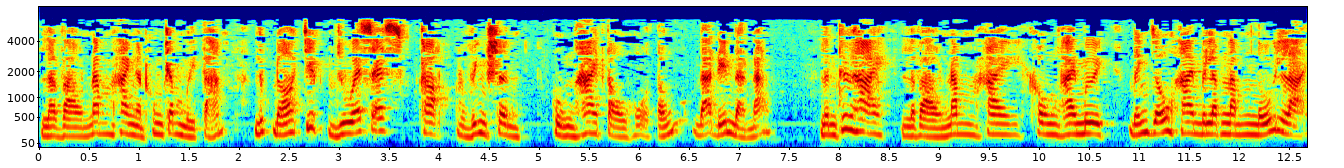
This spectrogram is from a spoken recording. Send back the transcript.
là vào năm 2018, lúc đó chiếc USS Carl Vinson cùng hai tàu hộ tống đã đến Đà Nẵng Lần thứ hai là vào năm 2020, đánh dấu 25 năm nối lại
